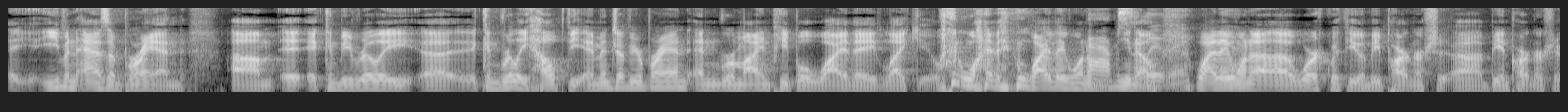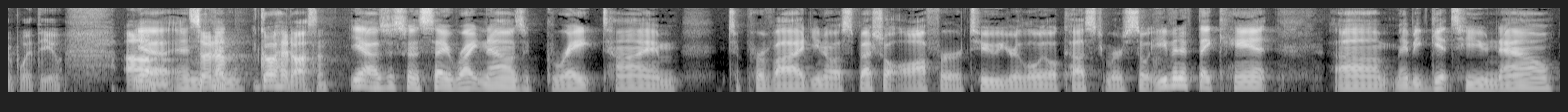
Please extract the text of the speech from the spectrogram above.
even as a brand, um, it, it, can be really uh, it can really help the image of your brand and remind people why they like you and why they why they want to you know why they yeah. want to uh, work with you and be partnership uh, be in partnership with you. Um, yeah, and, so no, and, go ahead, Austin. Yeah, I was just going to say right now is a great time to provide you know a special offer to your loyal customers. So even if they can't um, maybe get to you now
